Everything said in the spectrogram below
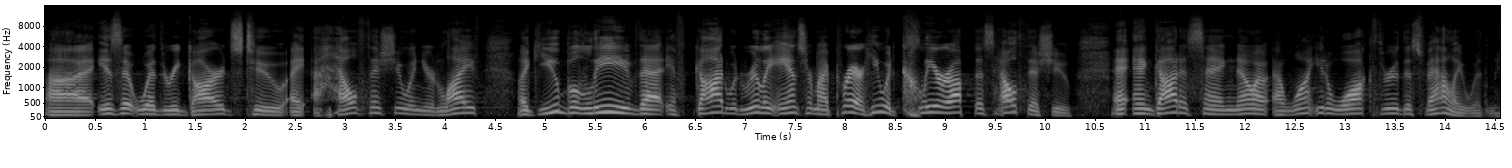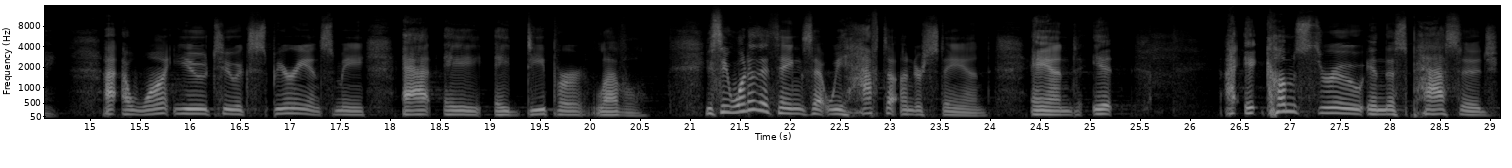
Uh, is it with regards to a, a, health issue in your life? Like you believe that if God would really answer my prayer, He would clear up this health issue. And, and God is saying, No, I, I want you to walk through this valley with me. I, I want you to experience me at a, a deeper level. You see, one of the things that we have to understand, and it it comes through in this passage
